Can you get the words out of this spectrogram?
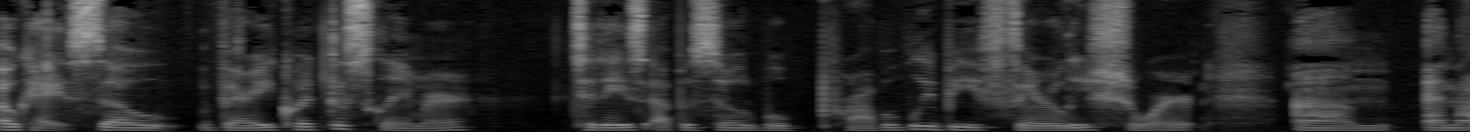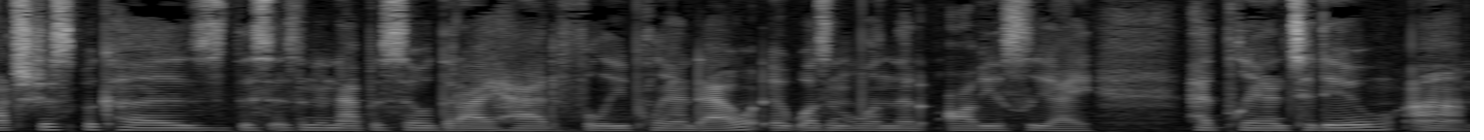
Okay, so very quick disclaimer today's episode will probably be fairly short. Um, and that's just because this isn't an episode that I had fully planned out. It wasn't one that obviously I had planned to do. Um,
